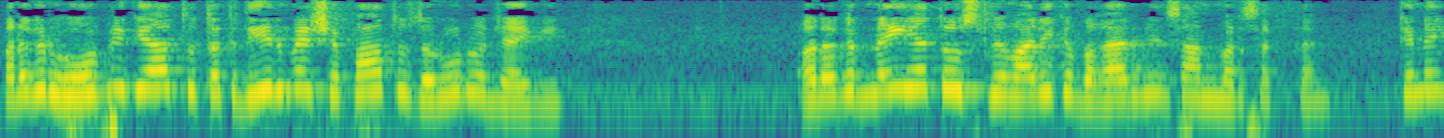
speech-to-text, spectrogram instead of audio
اور اگر ہو بھی گیا تو تقدیر میں شفا تو ضرور ہو جائے گی۔ اور اگر نہیں ہے تو اس بیماری کے بغیر بھی انسان مر سکتا ہے، کہ نہیں؟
